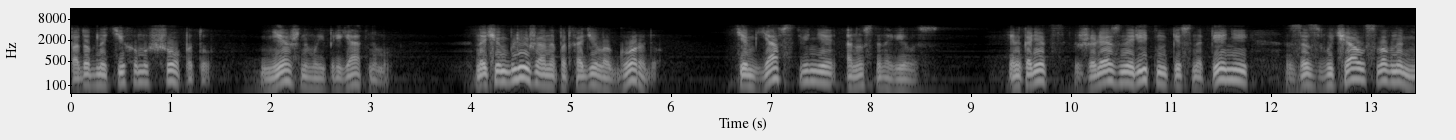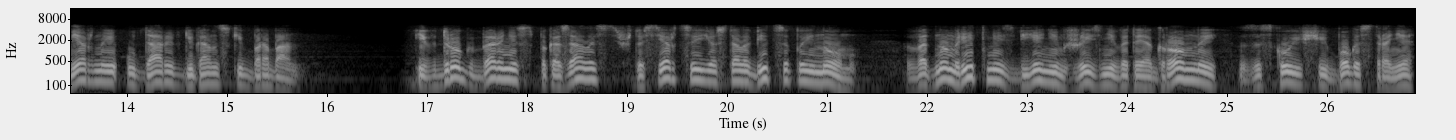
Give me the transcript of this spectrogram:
подобно тихому шепоту, нежному и приятному. Но чем ближе она подходила к городу, тем явственнее оно становилось. И, наконец, железный ритм песнопений зазвучал, словно мерные удары в гигантский барабан. И вдруг Бернис показалось, что сердце ее стало биться по-иному, в одном ритме с биением жизни в этой огромной, взыскующей Бога стране,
